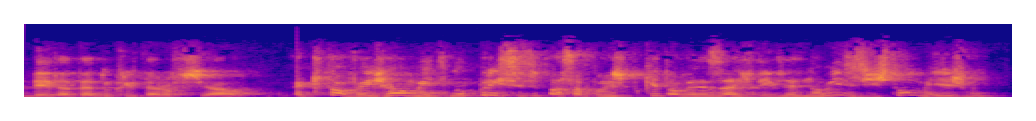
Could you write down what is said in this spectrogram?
dentro até do critério oficial, é que talvez realmente não precise passar por isso, porque talvez as dívidas não existam mesmo.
